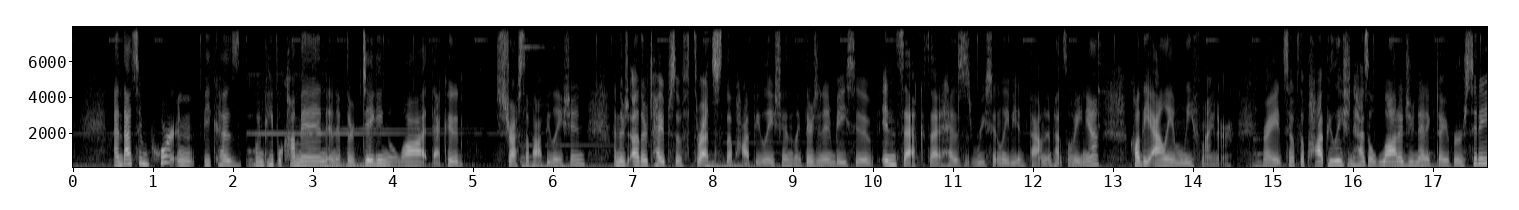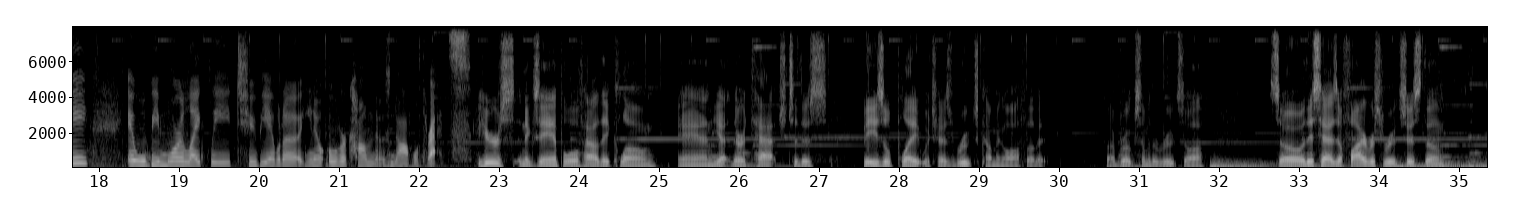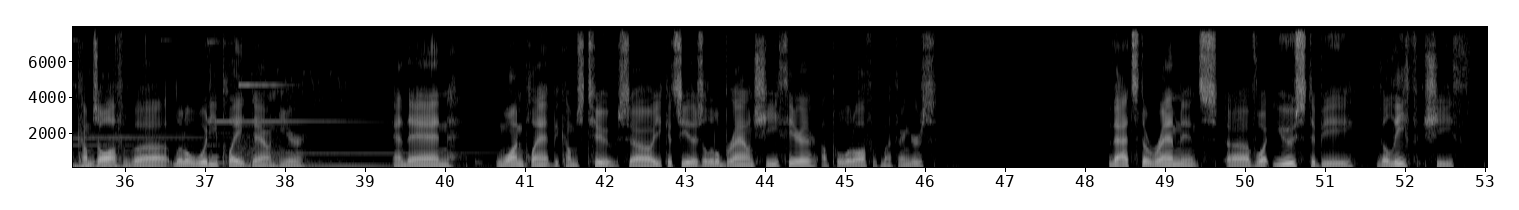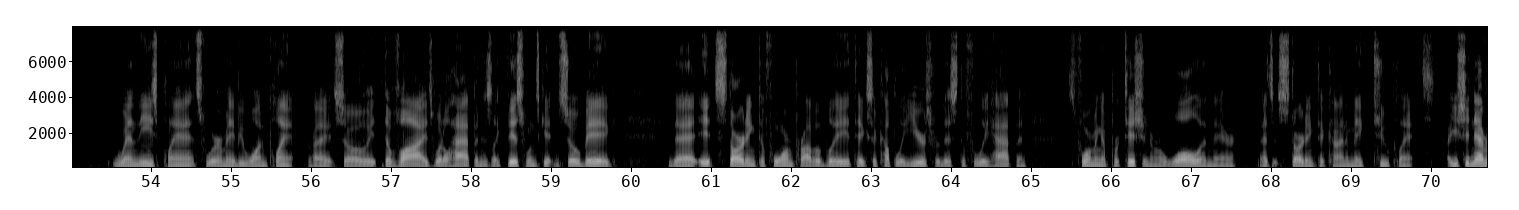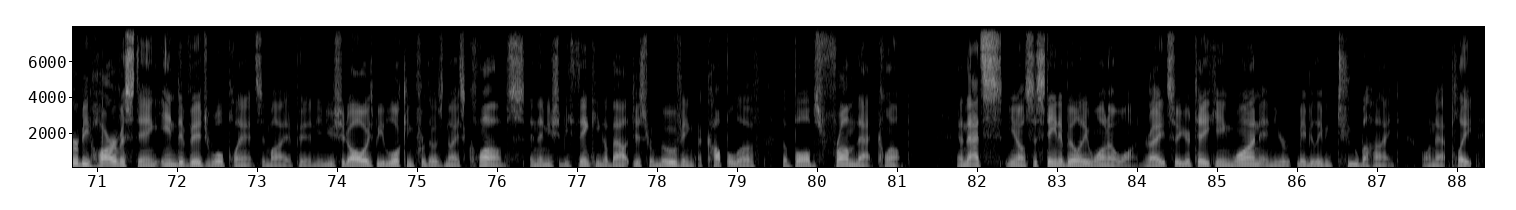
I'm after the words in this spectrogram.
And that's important because when people come in and if they're digging a lot, that could stress the population. And there's other types of threats to the population. Like there's an invasive insect that has recently been found in Pennsylvania called the allium leaf miner, right? So if the population has a lot of genetic diversity, it will be more likely to be able to, you know, overcome those novel threats. Here's an example of how they clone and yet they're attached to this basal plate which has roots coming off of it. So I broke some of the roots off. So this has a fibrous root system. It comes off of a little woody plate down here. And then one plant becomes two. So you can see there's a little brown sheath here. I'll pull it off with my fingers. That's the remnants of what used to be the leaf sheath when these plants were maybe one plant, right? So it divides. What'll happen is like this one's getting so big that it's starting to form probably, it takes a couple of years for this to fully happen. It's forming a partition or a wall in there as it's starting to kind of make two plants. You should never be harvesting individual plants in my opinion. You should always be looking for those nice clumps and then you should be thinking about just removing a couple of the bulbs from that clump. And that's, you know, sustainability 101, right? So you're taking one and you're maybe leaving two behind on that plate.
